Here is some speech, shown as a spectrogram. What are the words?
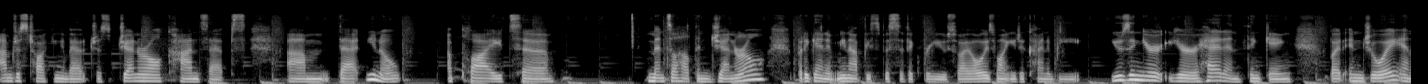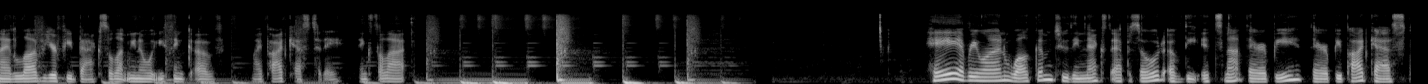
I'm just talking about just general concepts um, that, you know, apply to mental health in general but again it may not be specific for you so i always want you to kind of be using your your head and thinking but enjoy and i love your feedback so let me know what you think of my podcast today thanks a lot Hey everyone, welcome to the next episode of the It's Not Therapy Therapy podcast.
